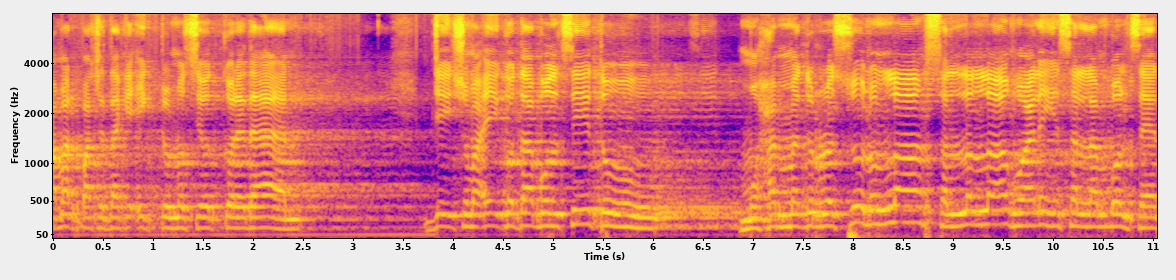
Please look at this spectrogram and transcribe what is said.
আমার পাশে থাকে একটু নসিহত করে দেন। যেই সময় এই কথা বলছে তো মুহাম্মদুর রসুল্লাহ সাল্লাহ আলাইহি সাল্লাম বলছেন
